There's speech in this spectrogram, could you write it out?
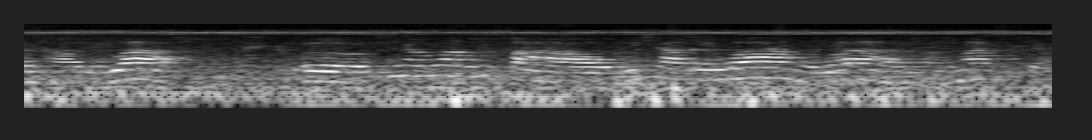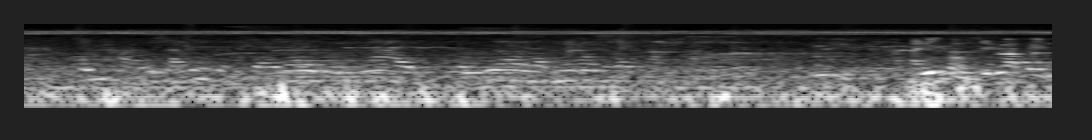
ได้แบบเลยว่าเออที่นั่งว่างหรือเปล่า วิชาอะไรว่างหรือว่าสามารถแบบค้นหาวิชาที่สนใจได้โดยง่ายโดยที่เราไม่ต้องไปทำหาอันนี้ผมคิดว่าเป็น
